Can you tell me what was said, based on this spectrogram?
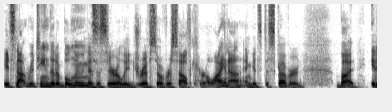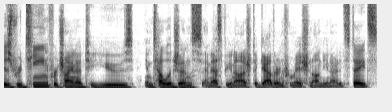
It's not routine that a balloon necessarily drifts over South Carolina and gets discovered, but it is routine for China to use intelligence and espionage to gather information on the United States.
